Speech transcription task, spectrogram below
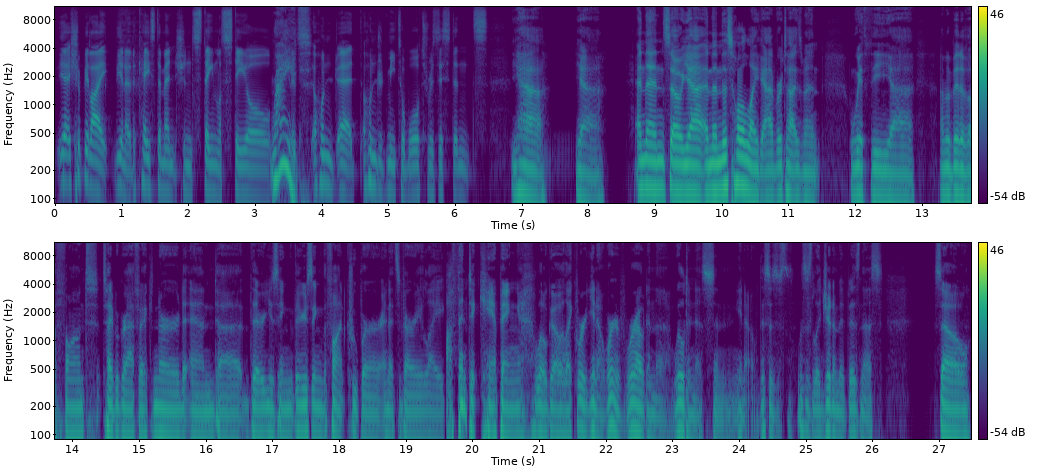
yeah, it should be like you know the case dimension, stainless steel, Right. hundred uh, hundred meter water resistance. Yeah. Yeah. And then so yeah, and then this whole like advertisement with the uh I'm a bit of a font typographic nerd, and uh, they're using they're using the font Cooper, and it's very like authentic camping logo. Like we're you know we're we're out in the wilderness, and you know this is this is legitimate business. So,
